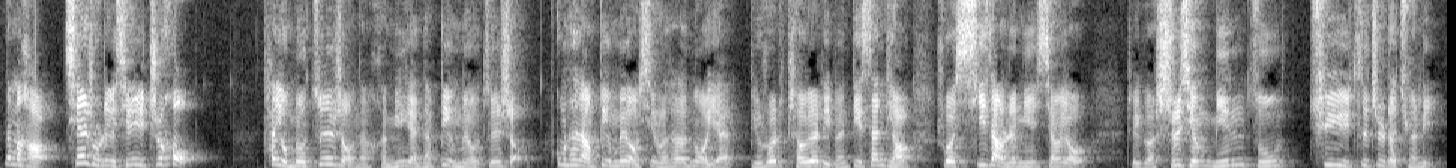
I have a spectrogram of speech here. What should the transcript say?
那么好，签署这个协议之后。他有没有遵守呢？很明显，他并没有遵守。共产党并没有信守他的诺言。比如说，条约里边第三条说，西藏人民享有这个实行民族区域自治的权利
